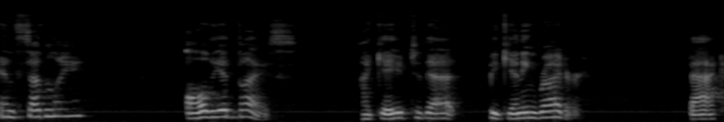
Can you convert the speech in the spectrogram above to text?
And suddenly, all the advice I gave to that beginning writer back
